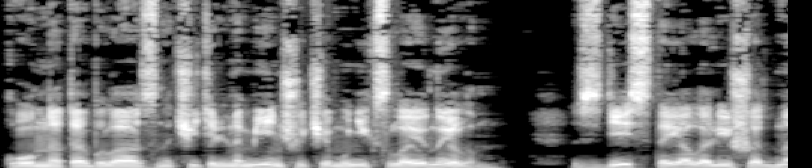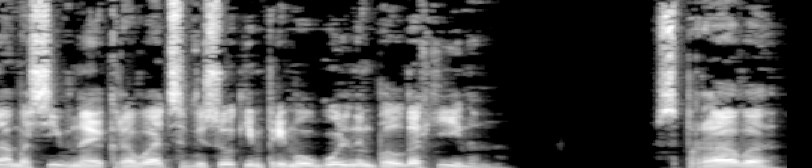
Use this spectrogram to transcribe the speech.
Комната была значительно меньше, чем у них с Лайонеллом. Здесь стояла лишь одна массивная кровать с высоким прямоугольным балдахином. Справа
